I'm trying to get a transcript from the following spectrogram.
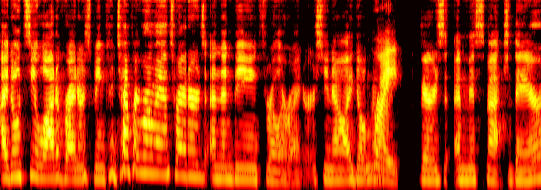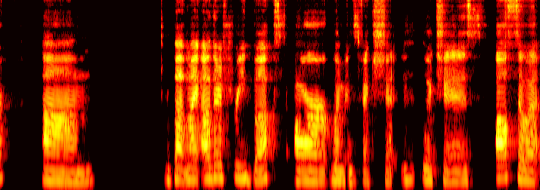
I don't see a lot of writers being contemporary romance writers and then being thriller writers. You know, I don't know if right. there's a mismatch there. Um, but my other three books are women's fiction, which is also a,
